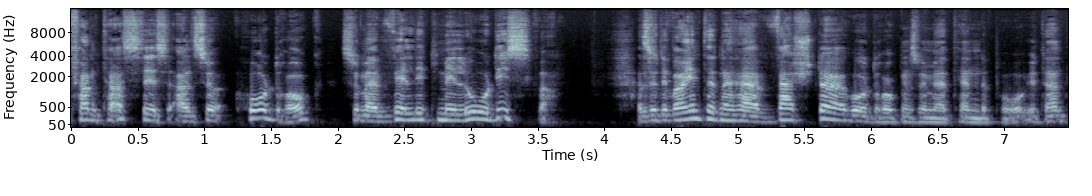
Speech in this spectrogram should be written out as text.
fantastiskt. Alltså hårdrock som är väldigt melodisk. Va? Alltså det var inte den här värsta hårdrocken som jag tände på utan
